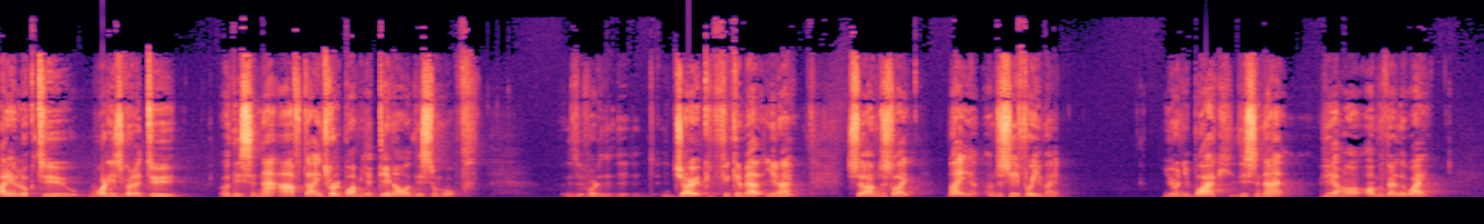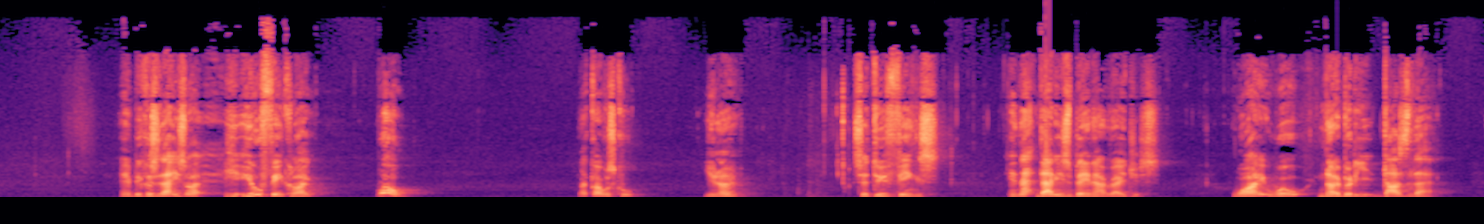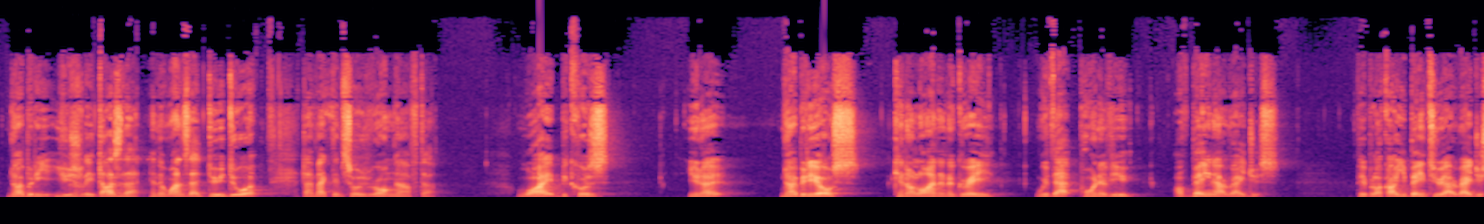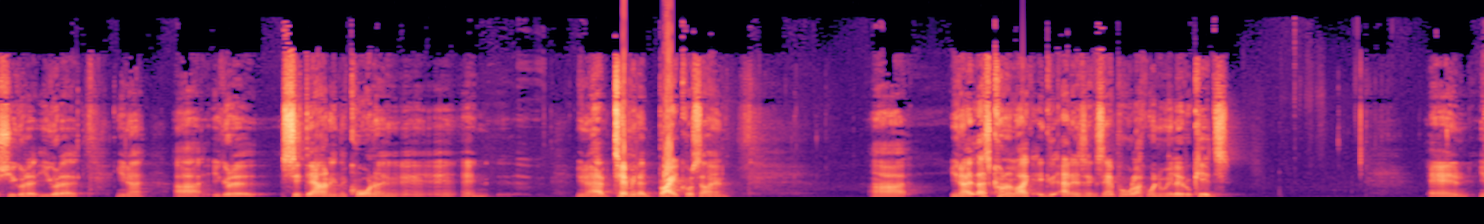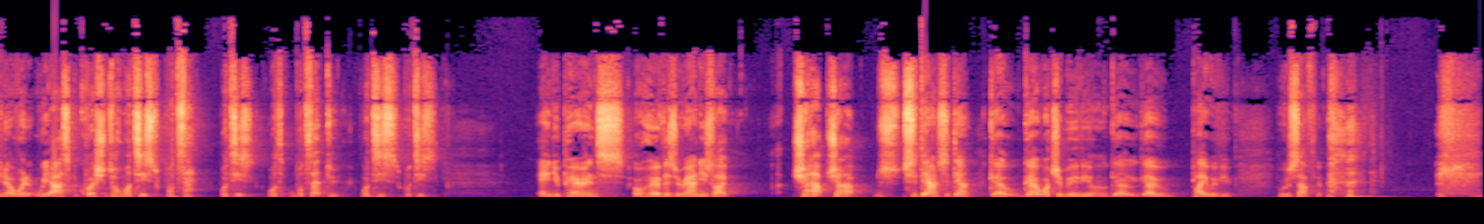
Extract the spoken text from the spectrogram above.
I didn't look to what he's got to do or this and that after. He's got to buy me a dinner or this and what. what, joke, thinking about it, you know. So I'm just like, mate, I'm just here for you, mate. You're on your bike, this and that. Yeah, I'll move out of the way. And because of that, he's like, he'll think like, whoa, that guy was cool, you know? So do things, and that, that is being outrageous. Why? Well, nobody does that. Nobody usually does that. And the ones that do do it, they make themselves wrong after. Why? Because, you know, nobody else can align and agree with that point of view of being outrageous. People are like, oh, you're being too outrageous. You gotta, you gotta, you know, uh, you gotta sit down in the corner and, and, you know, have a 10 minute break or something. Uh, you know, that's kind of like, as an example, like when we were little kids. And, you know, when we ask questions, oh, what's this? What's that? What's this? What's, what's that do? What's this? What's this? And your parents or whoever's around you's like, shut up, shut up. Just sit down, sit down. Go, go watch a movie or go, go play with you, with something.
